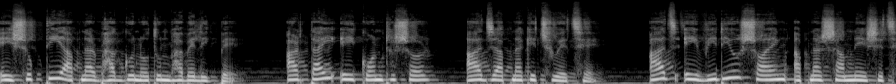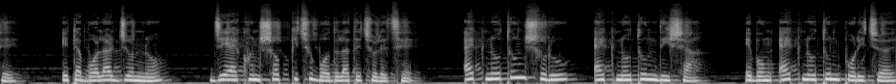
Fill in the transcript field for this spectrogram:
এই শক্তিই আপনার ভাগ্য নতুনভাবে লিখবে। আর তাই এই কণ্ঠস্বর আজ আপনাকে ছুঁয়েছে। আজ এই ভিডিও স্বয়ং আপনার সামনে এসেছে। এটা বলার জন্য যে এখন সবকিছু বদলাতে চলেছে। এক নতুন শুরু, এক নতুন দিশা এবং এক নতুন পরিচয়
